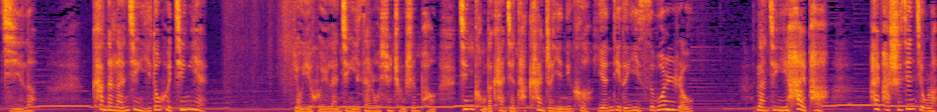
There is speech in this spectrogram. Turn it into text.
极了，看得蓝静怡都会惊艳。有一回，蓝静怡在洛宣城身旁，惊恐的看见他看着尹宁鹤，眼底的一丝温柔。蓝静怡害怕，害怕时间久了，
